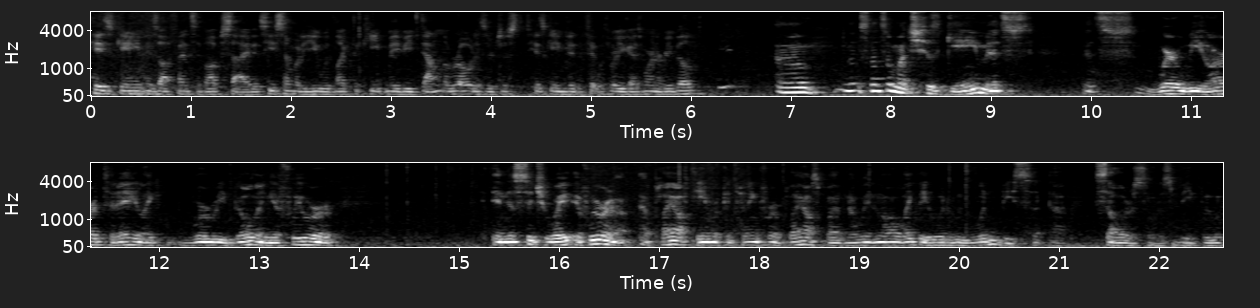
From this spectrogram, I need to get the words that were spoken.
his game, his offensive upside, is he somebody you would like to keep maybe down the road? Is there just his game didn't fit with where you guys were in a rebuild? Um, it's not so much his game. It's it's where we are today. Like we're rebuilding. If we were in this situation, if we were a, a playoff team or contending for a playoff spot, now in all likelihood we wouldn't be se- uh, sellers, so to speak. We,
